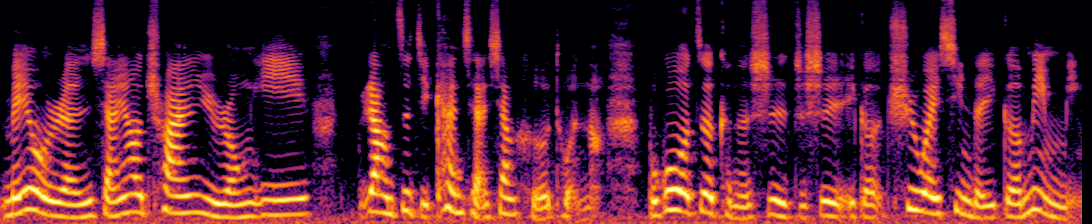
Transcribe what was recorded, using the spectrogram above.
没有人想要穿羽绒衣，让自己看起来像河豚呐。不过这可能是只是一个趣味性的一个命名。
